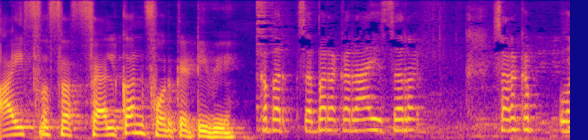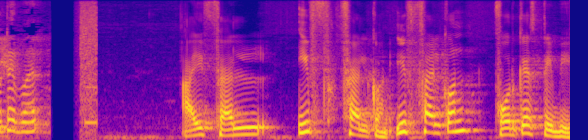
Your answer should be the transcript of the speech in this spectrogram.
iFFalcon 4K TV खबर सबर कर सर सर कब whatever I fal if Falcon if Falcon 4K TV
